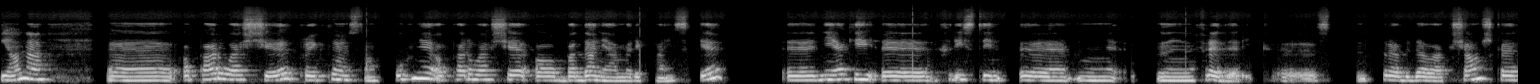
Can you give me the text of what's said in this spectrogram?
I ona e, oparła się, projektując tą kuchnię, oparła się o badania amerykańskie e, niejakiej e, Christine Frederick, która wydała książkę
